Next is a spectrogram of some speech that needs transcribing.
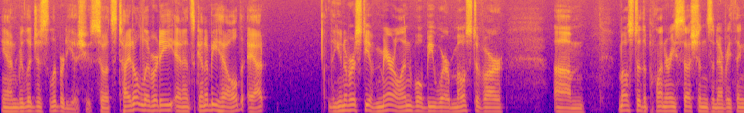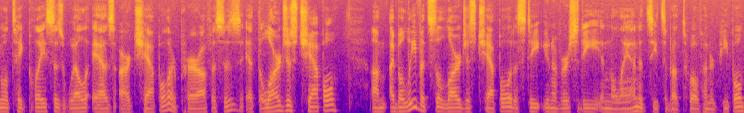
and religious liberty issues. So it's titled Liberty, and it's going to be held at the University of Maryland. Will be where most of our um, most of the plenary sessions and everything will take place, as well as our chapel, our prayer offices at the largest chapel. Um, I believe it's the largest chapel at a state university in the land. It seats about 1,200 people.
